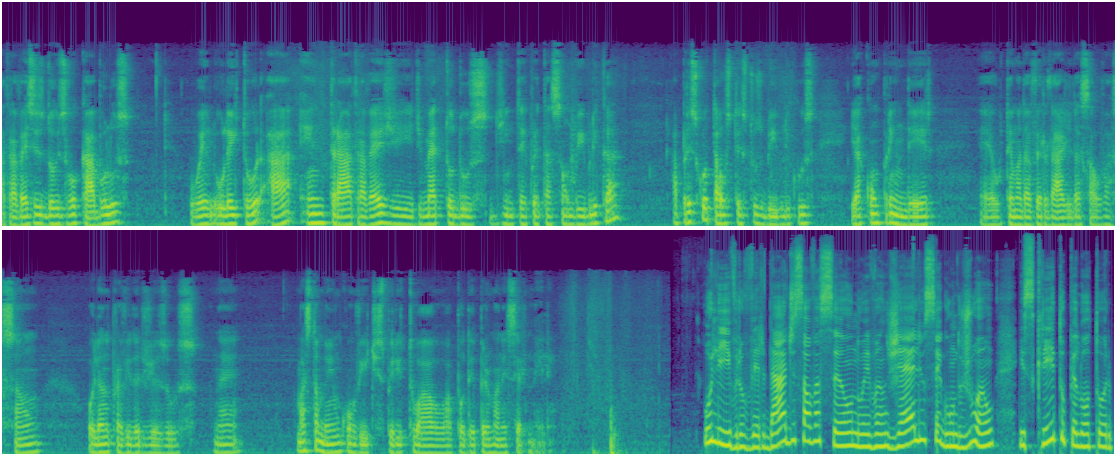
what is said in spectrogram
através desses dois vocábulos, o, leitor a entrar através de, de métodos de interpretação bíblica, a prescrutar os textos bíblicos e a compreender é, o tema da verdade da salvação, olhando para a vida de Jesus, né? Mas também um convite espiritual a poder permanecer nele. O livro Verdade e Salvação no Evangelho segundo João, escrito pelo autor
